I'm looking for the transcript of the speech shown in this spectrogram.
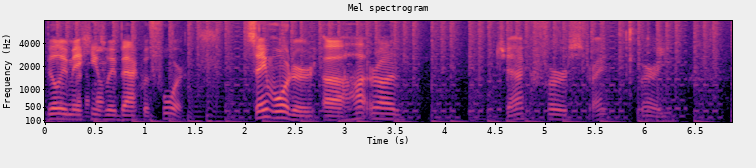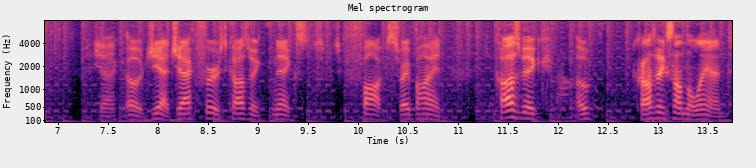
Billy making his way back with four. Same order. Uh, Hot Rod, Jack first, right? Where are you? Jack. Oh, yeah, Jack first. Cosmic next. Fox right behind. Cosmic. Oh, Cosmic's on the land.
